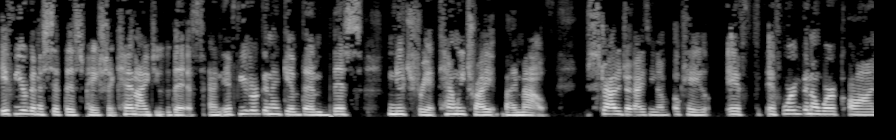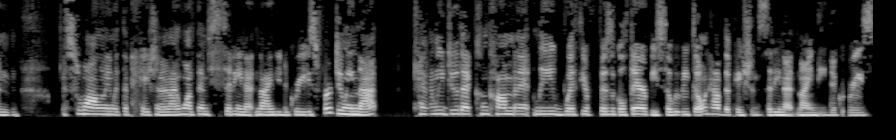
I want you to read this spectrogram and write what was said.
if you're going to sit this patient, can I do this? And if you're going to give them this nutrient, can we try it by mouth? Strategizing of, okay, if, if we're going to work on swallowing with the patient and I want them sitting at 90 degrees for doing that, can we do that concomitantly with your physical therapy so we don't have the patient sitting at 90 degrees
